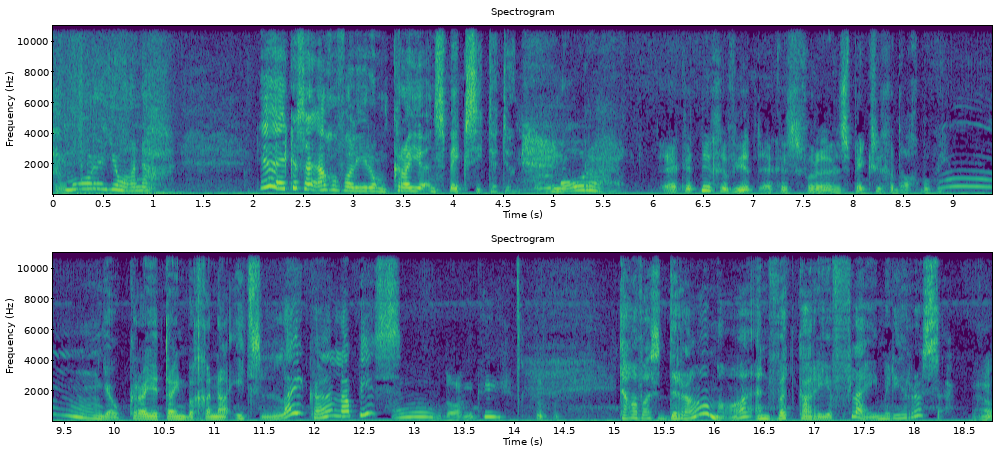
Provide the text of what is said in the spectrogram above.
Môre, Johanna. Ja, ek is in elk geval hier om kruie inspeksie te doen. Môre. Ek het nie geweet ek is vir 'n inspeksie gedagboek nie. Hmm, jou kruietuin begin na iets lyk, hè, Lappies? Oh, dankie. Daar was drama in Witkaree vlei met die russe. Ja?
